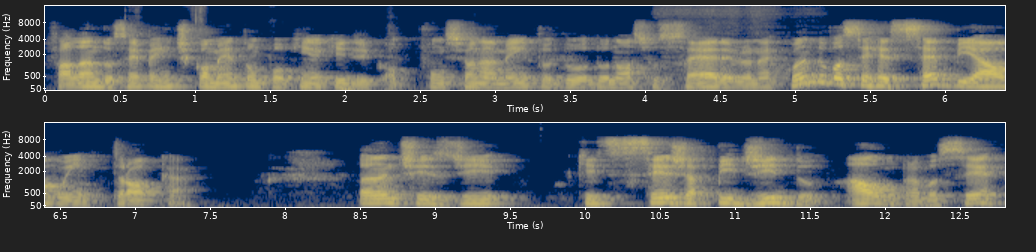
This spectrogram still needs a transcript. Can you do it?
falando sempre, a gente comenta um pouquinho aqui de funcionamento do, do nosso cérebro, né? Quando você recebe algo em troca, antes de que seja pedido algo para você,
